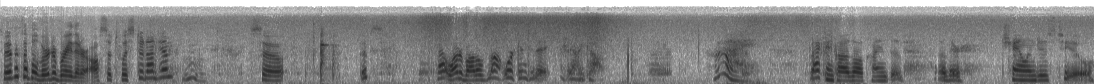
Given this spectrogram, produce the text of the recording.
So we have a couple vertebrae that are also twisted on him. So, oops, that water bottle's not working today. There we go. Hi. That can cause all kinds of other challenges too.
